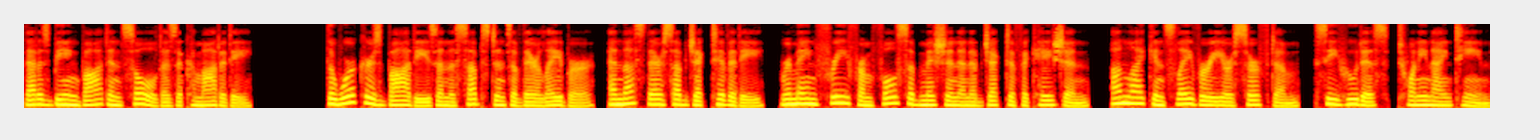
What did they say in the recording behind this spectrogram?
that is being bought and sold as a commodity. The workers' bodies and the substance of their labor, and thus their subjectivity, remain free from full submission and objectification, unlike in slavery or serfdom. See Hudis, 2019.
